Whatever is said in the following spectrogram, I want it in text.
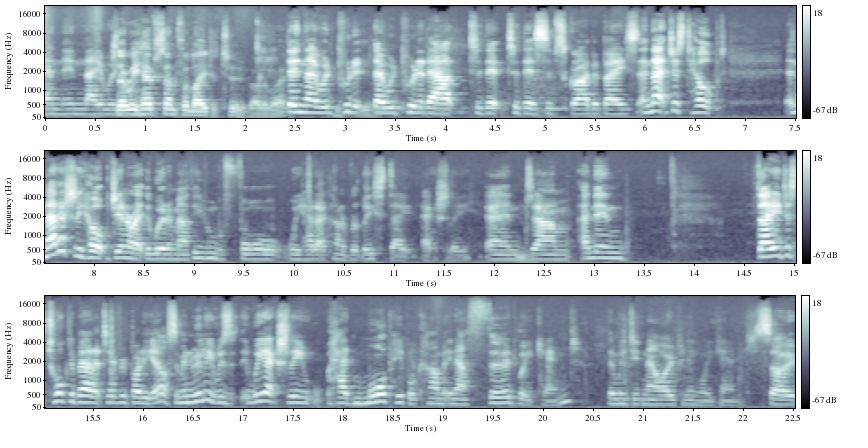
and then they would So we have some for later too, by the way. then they would put it Yeah. they would put it out to their to their subscriber base and that just helped and that actually helped generate the word of mouth even before we had our kind of release date actually and Mm. um, and then they just talked about it to everybody else i mean really it was we actually had more people come in our third weekend than we did in our opening weekend so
